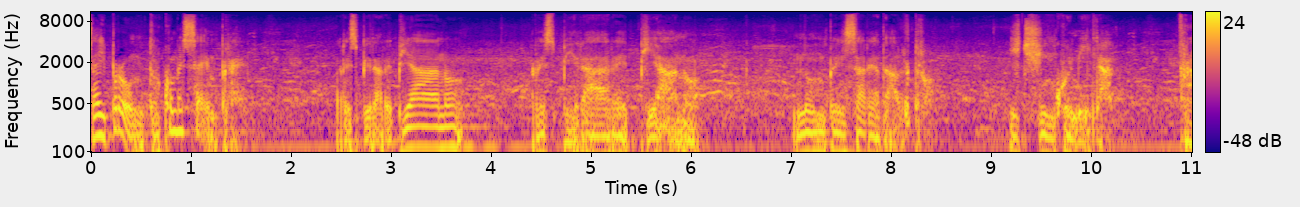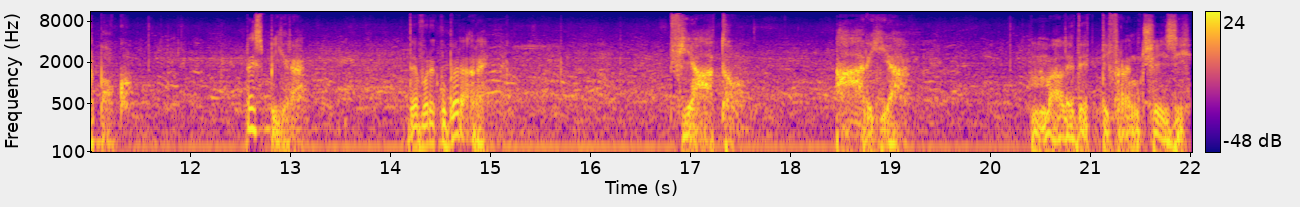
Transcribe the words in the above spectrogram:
Sei pronto, come sempre. Respirare piano, respirare piano. Non pensare ad altro. I 5.000. Fra poco. Respira. Devo recuperare. Fiato. Aria. Maledetti francesi.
